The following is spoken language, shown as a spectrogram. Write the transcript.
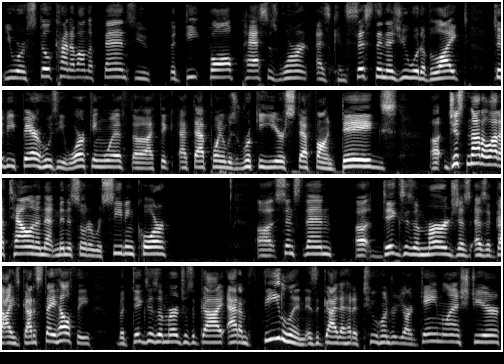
you were still kind of on the fence. You the deep ball passes weren't as consistent as you would have liked. To be fair, who's he working with? Uh, I think at that point it was rookie year Stefon Diggs. Uh, just not a lot of talent in that Minnesota receiving corps. Uh, since then, uh, Diggs has emerged as, as a guy. He's got to stay healthy, but Diggs has emerged as a guy. Adam Thielen is a guy that had a 200 yard game last year.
